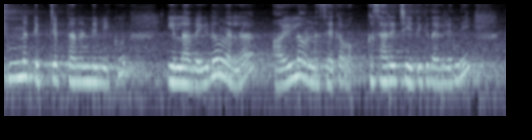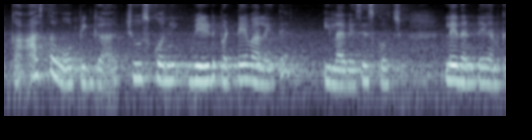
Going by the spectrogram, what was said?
చిన్న టిప్ చెప్తానండి మీకు. ఇలా వేయడం వల్ల ఆయిల్లో ఉన్న శాఖ ఒక్కసారి చేతికి తగిలింది. కాస్త ఓపిక్గా చూసుకొని వేడి పట్టే వాళ్ళైతే ఇలా వేసేసుకోవచ్చు. లేదంటే కనుక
